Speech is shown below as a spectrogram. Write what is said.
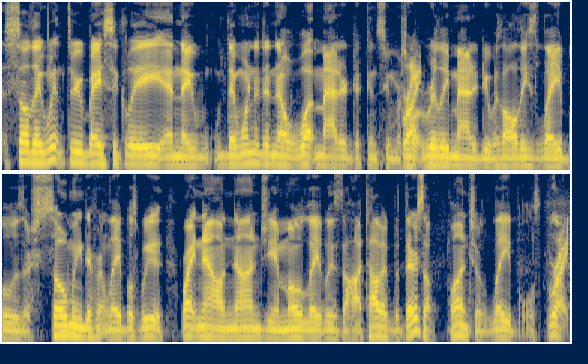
so they went through basically and they they wanted to know what mattered to consumers, Right. what really mattered to you with all these labels. There's so many different labels. We right now non-GMO labeling is the hot topic, but there's a bunch of labels. right.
